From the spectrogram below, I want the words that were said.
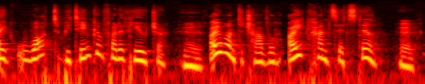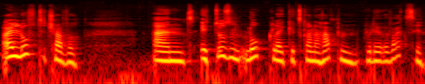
like what to be thinking for the future. Yeah. I want to travel. I can't sit still. Yeah. I love to travel, and it doesn't look like it's going to happen without a vaccine.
